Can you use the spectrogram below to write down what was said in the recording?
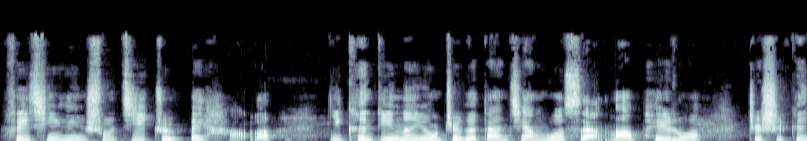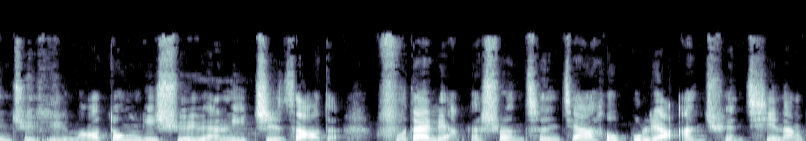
飞禽运输机准备好了，你肯定能用这个当降落伞吗，佩罗？这是根据羽毛动力学原理制造的，附带两个双层加厚布料安全气囊。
